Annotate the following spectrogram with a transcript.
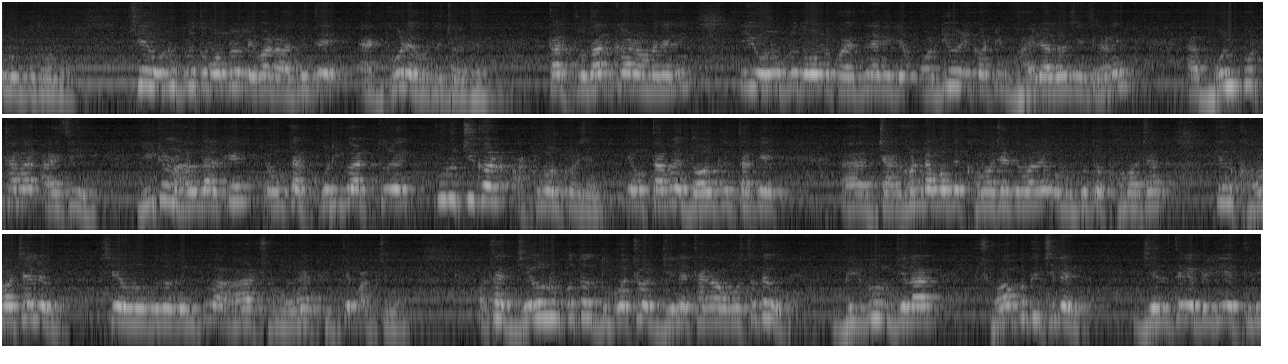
অনুব্রত মণ্ডল। সেই অনুব্রত মণ্ডল এবার রাজনীতিতে একঘরে হতে চলেছে। তার প্রধান কারণ আমরা জানি, এই অনুব্রত মণ্ডল কয়েকদিন আগে যে অডিও রেকর্ডিং ভাইরাল হয়েছে যেখানে বোলপুর থানার আইসি লিটন হালদারকে এবং তার পরিবার তুলে কুরুচিকর আক্রমণ করেছেন এবং তারপরে দল কিন্তু তাকে চার ঘণ্টার মধ্যে ক্ষমা চাইতে পারে, অনুব্রত ক্ষমা চান। কিন্তু ক্ষমা চাইলেও সে অনুব্রত কিন্তু আর সঙ্গে ফিরতে পারছে না। অর্থাৎ যে অনুব্রত দু বছর জেলে থাকা অবস্থাতেও বীরভূম জেলার সভাপতি ছিলেন জেল থেকে বেরিয়ে তিনি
